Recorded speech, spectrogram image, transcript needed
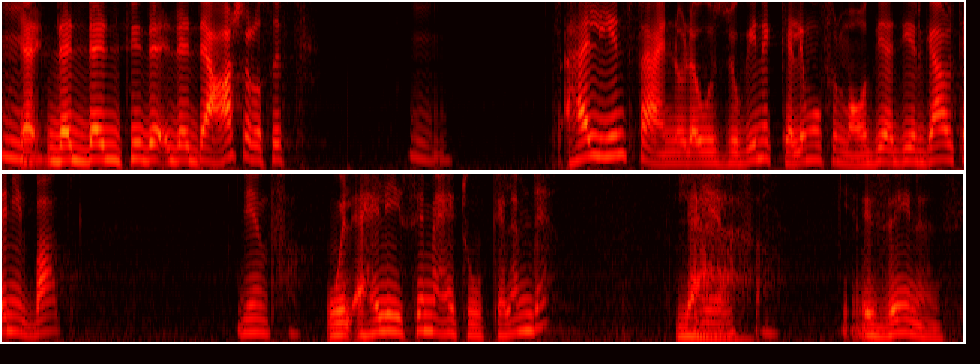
يعني ده ده انت ده, ده, ده 10 صفر. مم. هل ينفع إنه لو الزوجين اتكلموا في المواضيع دي يرجعوا تاني لبعض؟ ينفع. والأهالي سمعت والكلام ده؟ لا. ينفع. ينفع. إزاي نانسي؟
